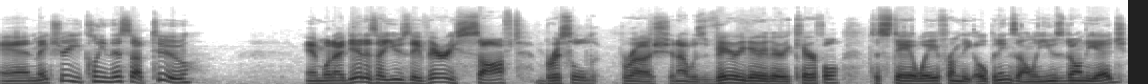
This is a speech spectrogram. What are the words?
and make sure you clean this up too and what I did is I used a very soft bristled brush and I was very, very, very careful to stay away from the openings. I only used it on the edge.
